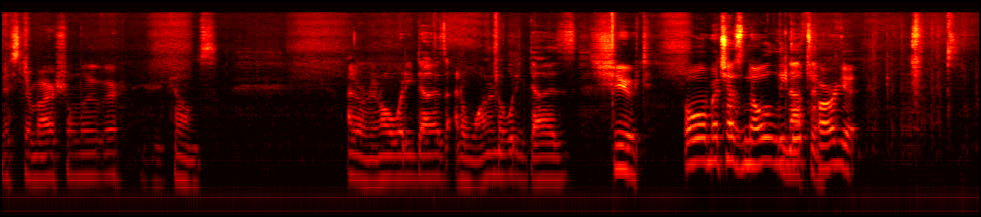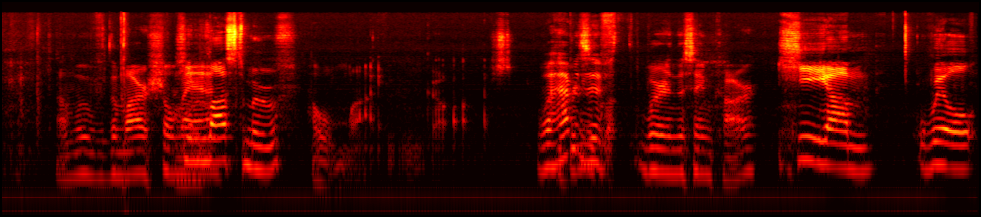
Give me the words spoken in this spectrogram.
Mr. Marshal mover. Here he comes. I don't know what he does. I don't want to know what he does. Shoot. Oh, Mitch has no legal Nothing. target. I'll move the Marshal He man. must move. Oh my gosh. What happens if we're in the same car? He um will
